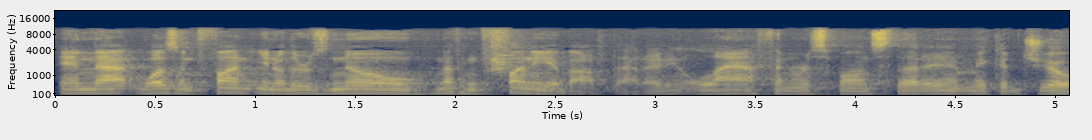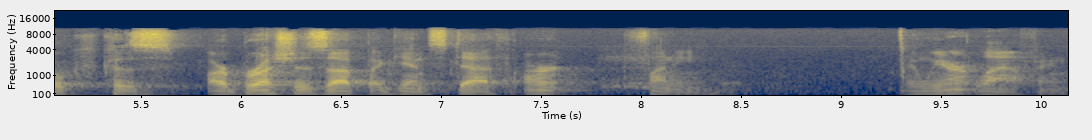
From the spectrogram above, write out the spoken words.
And that wasn't fun. You know, there's no nothing funny about that. I didn't laugh in response to that. I didn't make a joke because our brushes up against death aren't funny. And we aren't laughing.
